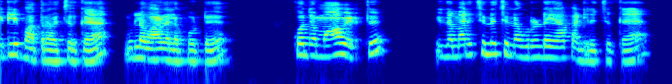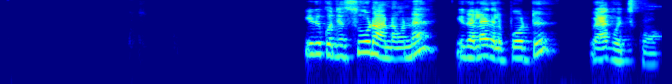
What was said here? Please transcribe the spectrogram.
இட்லி பாத்திரம் வச்சுருக்கேன். உள்ள வாழலை போட்டு கொஞ்சம் மாவு எடுத்து இந்த மாதிரி சின்ன சின்ன உருண்டையாக பண்ணி வச்சுருக்கேன். இது கொஞ்சம் சூடான உடனே இதெல்லாம் இதில் போட்டு வேக வச்சுக்குவோம்.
